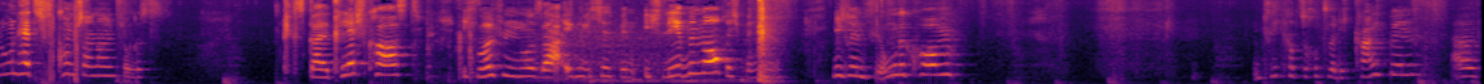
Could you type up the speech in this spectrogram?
Hallo und herzlich willkommen zu einer neuen Folge Skull Clashcast. Ich wollte nur sagen, ich, bin, ich lebe noch, ich bin nicht irgendwie umgekommen. Ich kriege gerade so kurz, weil ich krank bin. Aber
